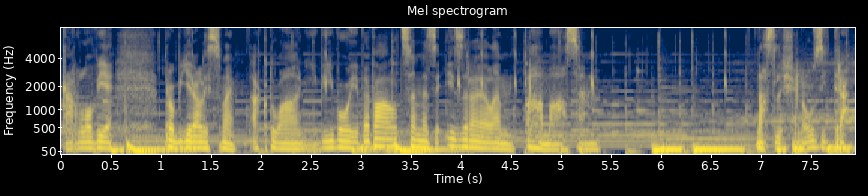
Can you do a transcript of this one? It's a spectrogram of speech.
Karlově. Probírali jsme aktuální vývoj ve válce mezi Izraelem a Hamásem. Naslyšenou zítra.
